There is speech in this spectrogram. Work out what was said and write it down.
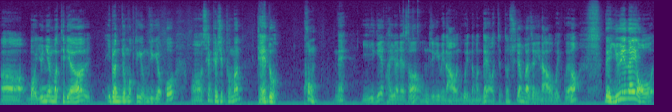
어 뭐 유니온 머티리얼 이런 종목들이 움직였고 어 샘표 식품은 대두, 콩, 네 이게 관련해서 움직임이 나오고 있는 건데 어쨌든 수렴 과정이 나오고 있고요. 네, UNI 어,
